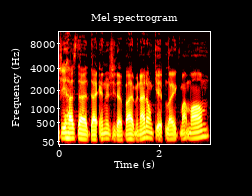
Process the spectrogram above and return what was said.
she has that that energy, that vibe, and I don't get like my mom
